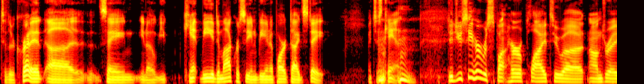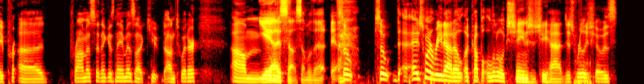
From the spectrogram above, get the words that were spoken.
to their credit uh, saying you know you can't be a democracy and be an apartheid state. It just can't Did you see her respond? Her reply to uh, Andre Pr- uh, Promise, I think his name is, uh, cute on Twitter. yeah i saw some of that yeah. So, so I just want to read out a, a couple, a little exchange that she had. Just really shows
